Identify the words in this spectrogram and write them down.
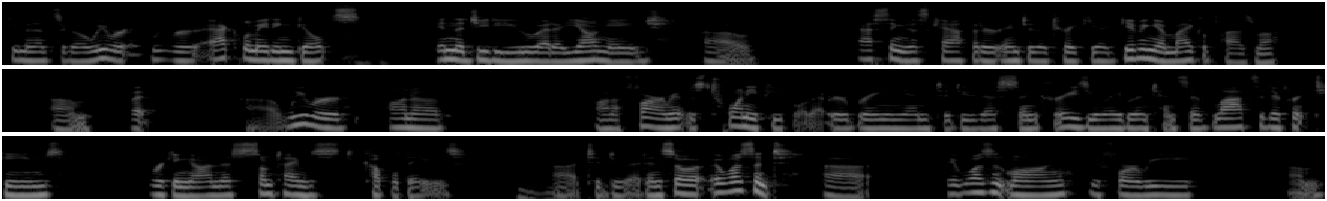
a few minutes ago. We were we were acclimating gilts in the GDU at a young age, uh, passing this catheter into the trachea, giving him mycoplasma. Um, but uh, we were on a on a farm. It was 20 people that we were bringing in to do this, and crazy labor intensive. Lots of different teams working on this. Sometimes a couple days. Uh, to do it, and so it wasn't uh, it wasn't long before we um,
